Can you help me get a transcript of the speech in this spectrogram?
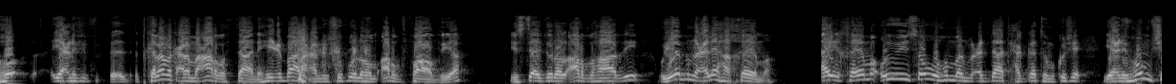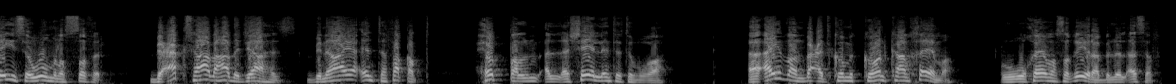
هو يعني في تكلمك على المعارض الثانية. هي عبارة عن يشوفوا لهم أرض فاضية يستأجروا الأرض هذه ويبنوا عليها خيمة. أي خيمة؟ ويسووا هم المعدات حقتهم وكل شيء. يعني هم شيء يسووه من الصفر. بعكس هذا هذا جاهز. بناية أنت فقط. حط الشيء اللي أنت تبغاه. أيضا بعد Comic Con كان خيمة. وخيمة صغيرة للاسف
